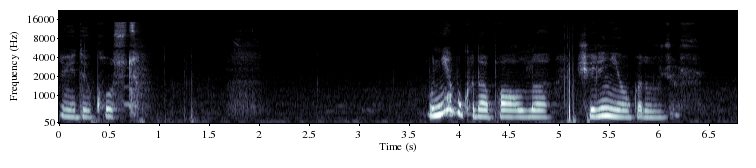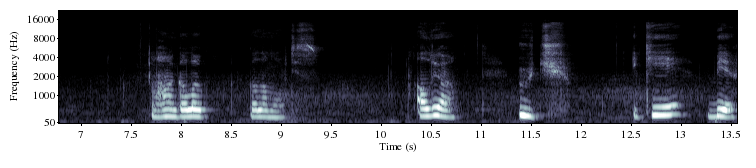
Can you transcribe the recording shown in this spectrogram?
neydi kostüm. Bu niye bu kadar pahalı? Shelly niye o kadar ucuz? Aha Gala, Gala Mortis. Alıyor. 3 2 1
